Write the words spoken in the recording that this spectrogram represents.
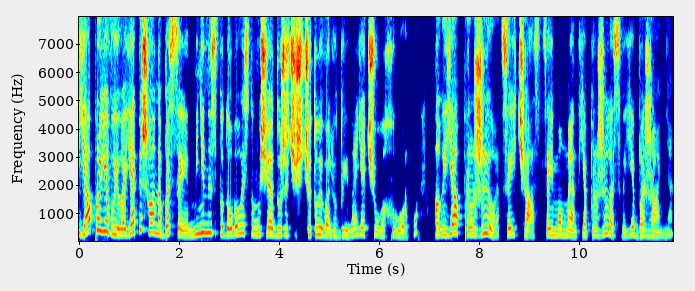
я проявила, я пішла на басейн. Мені не сподобалось, тому що я дуже чутлива людина, я чула хлорку, але я прожила цей час, цей момент, я прожила своє бажання,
